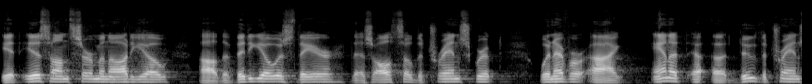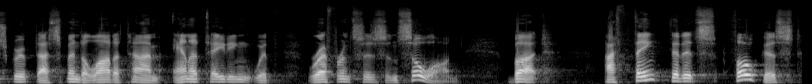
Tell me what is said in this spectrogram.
it is on sermon audio. Uh, the video is there. There's also the transcript. Whenever I annot- uh, uh, do the transcript, I spend a lot of time annotating with references and so on. But I think that it's focused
